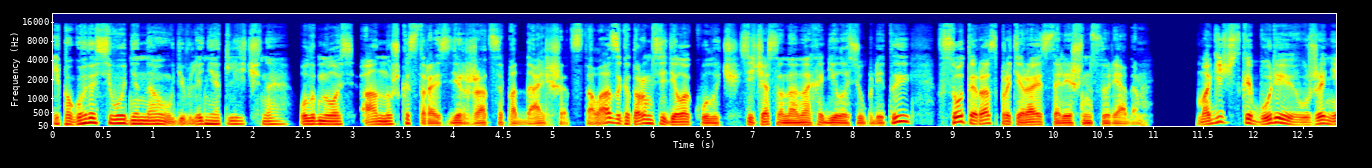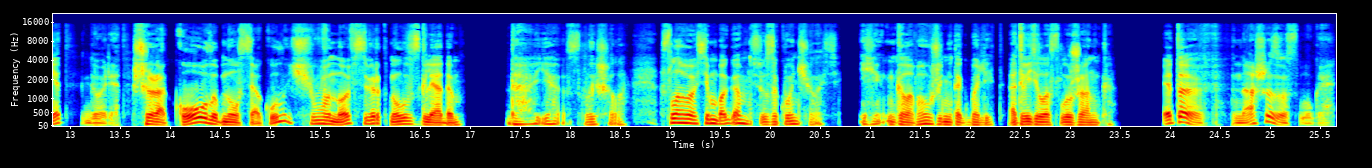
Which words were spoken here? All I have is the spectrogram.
«И погода сегодня, на удивление, отличная», — улыбнулась Аннушка, стараясь держаться подальше от стола, за которым сидел Акулыч. Сейчас она находилась у плиты, в сотый раз протирая столешницу рядом. «Магической бури уже нет», — говорят. Широко улыбнулся Акулыч, вновь сверкнул взглядом. «Да, я слышала. Слава всем богам, все закончилось. И голова уже не так болит», — ответила служанка. «Это наша заслуга,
